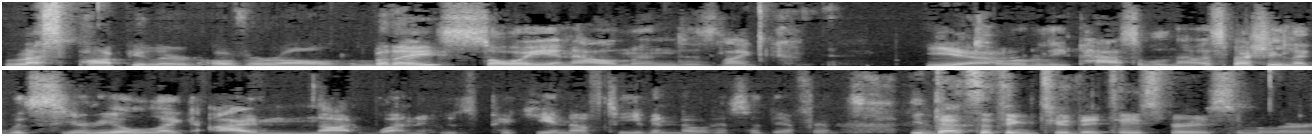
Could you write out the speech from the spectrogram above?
less popular overall. But like I soy and almond is like yeah totally passable now, especially like with cereal. Like, I'm not one who's picky enough to even notice a difference. that's the thing too. They taste very similar,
